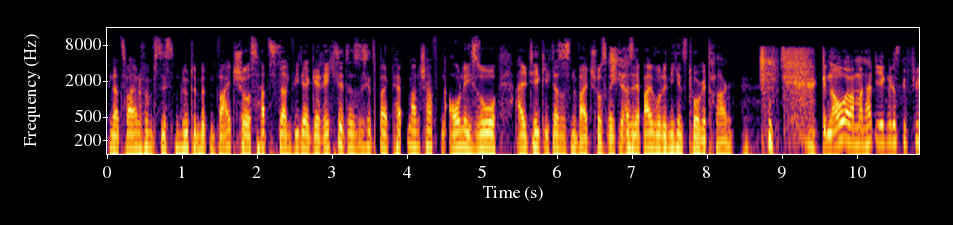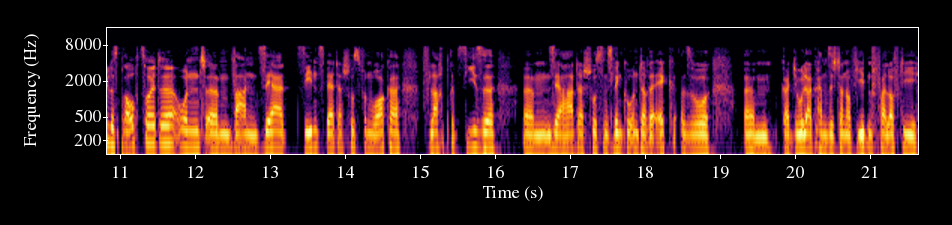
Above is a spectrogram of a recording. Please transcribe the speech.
in der 52. Minute mit einem Weitschuss hat es dann wieder gerichtet. Das ist jetzt bei Pep-Mannschaften auch nicht so alltäglich, dass es ein Weitschuss richtet. Also der Ball wurde nicht ins Tor getragen. genau, aber man hat irgendwie das Gefühl, es braucht's heute und ähm, war ein sehr sehenswerter Schuss von Walker, flach, präzise, ähm, sehr harter Schuss ins linke untere Eck. Also ähm, Guardiola kann sich dann auf jeden Fall auf die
